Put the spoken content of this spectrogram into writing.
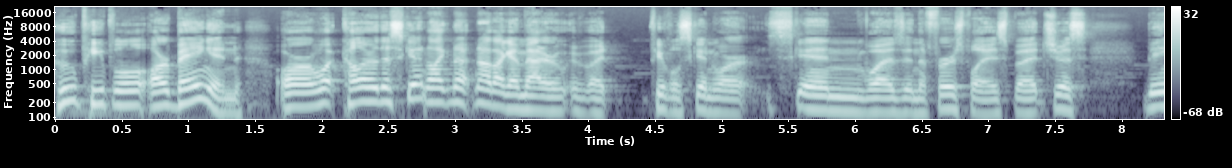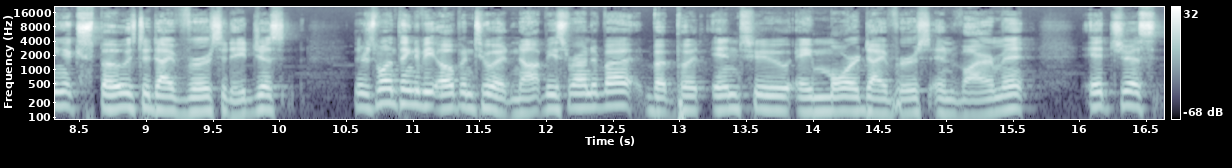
who people are banging or what color the skin. Like not not like I matter what people's skin were skin was in the first place, but just being exposed to diversity. Just there's one thing to be open to it, not be surrounded by it, but put into a more diverse environment. It just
